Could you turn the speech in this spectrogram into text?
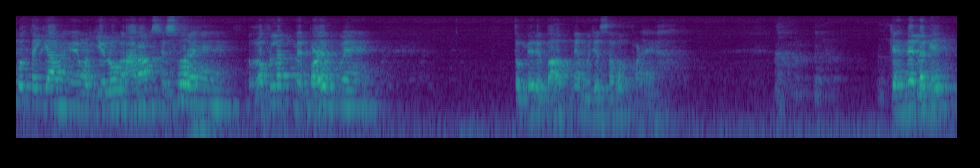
کو تیار ہیں اور یہ لوگ آرام سے سو رہے ہیں، غفلت میں پڑے ہوئے ہیں۔ تو میرے باپ نے مجھے سبق پڑھایا۔ کہنے لگے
